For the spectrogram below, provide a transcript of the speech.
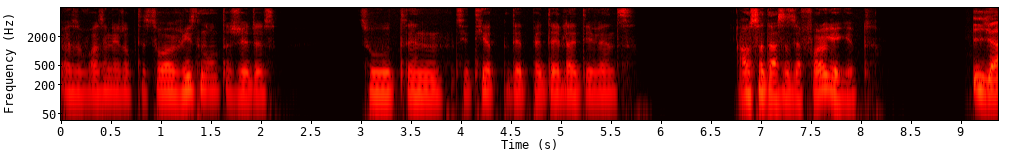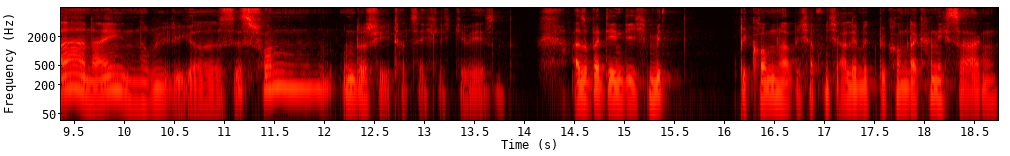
Also weiß ich nicht, ob das so ein Riesenunterschied ist zu den zitierten Dead by Daylight Events. Außer dass es Erfolge gibt. Ja, nein, Rüdiger. Es ist schon ein Unterschied tatsächlich gewesen. Also bei denen, die ich mitbekommen habe, ich habe nicht alle mitbekommen, da kann ich sagen,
